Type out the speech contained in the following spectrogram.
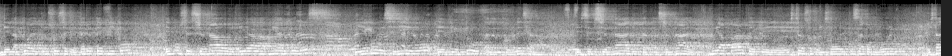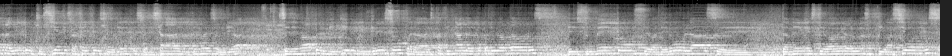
de la cual yo soy secretario técnico, hemos sesionado el día miércoles y hemos decidido, en virtud a la naturaleza excepcional, internacional, muy aparte que estos organizadores, que es la Comebol, está trayendo 800 agentes de seguridad especializada en el tema de seguridad, se les va a permitir el ingreso para esta final de Copa Libertadores de instrumentos, de banderolas, eh, también este, va a haber algunas activaciones,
